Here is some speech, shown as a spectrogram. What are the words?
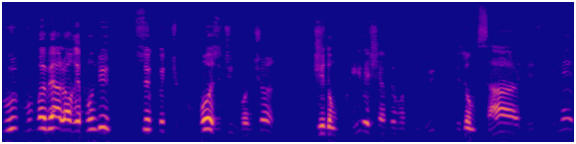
vous, vous m'avez alors répondu, ce que tu proposes est une bonne chose. J'ai donc pris les chefs de votre tribu, des hommes sages et estimés,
